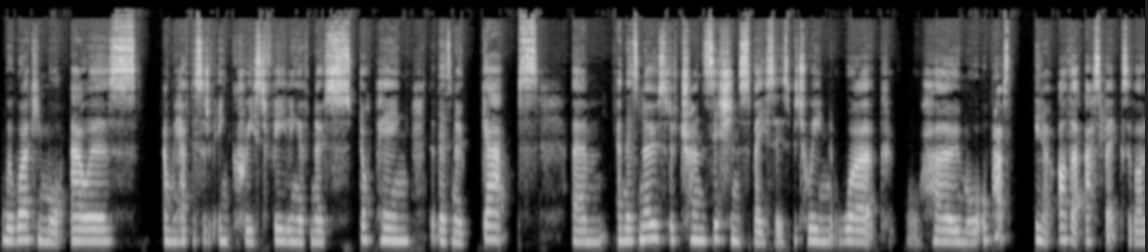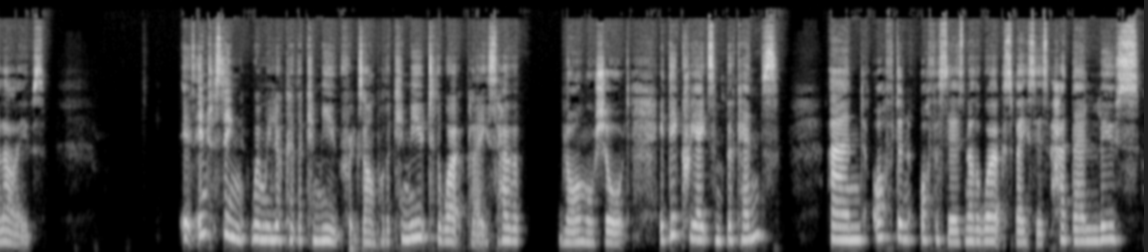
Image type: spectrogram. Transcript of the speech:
we're working more hours and we have this sort of increased feeling of no stopping, that there's no gaps, um, and there's no sort of transition spaces between work or home or, or perhaps you know other aspects of our lives. It's interesting when we look at the commute, for example, the commute to the workplace, however long or short, it did create some bookends and often offices and other workspaces had their loose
